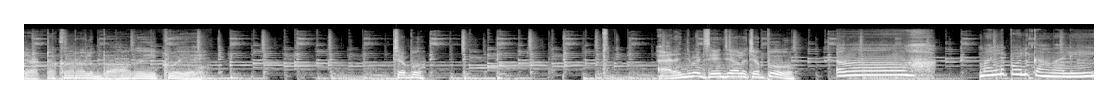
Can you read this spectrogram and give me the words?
ఎట్టకారాలు బాగా ఎక్కువయ్యాయి. చెప్పు. అరేంజ్మెంట్స్ ఏం చేయాలో చెప్పు. ఆ, మల్లెపూలు కావాలి.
